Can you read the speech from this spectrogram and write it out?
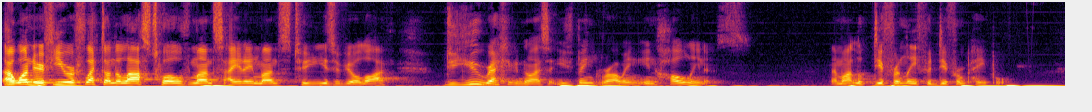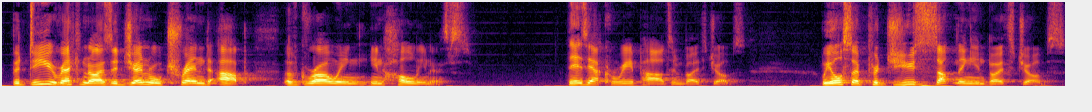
I wonder if you reflect on the last 12 months, 18 months, two years of your life, do you recognize that you've been growing in holiness? That might look differently for different people. But do you recognize a general trend up of growing in holiness? There's our career paths in both jobs. We also produce something in both jobs.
